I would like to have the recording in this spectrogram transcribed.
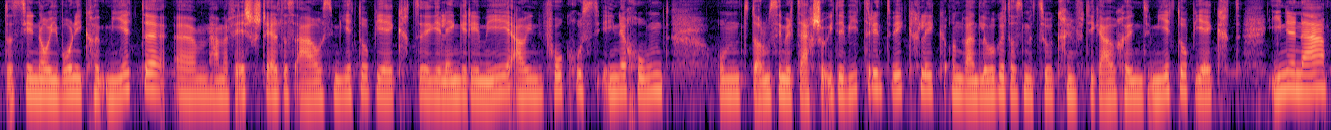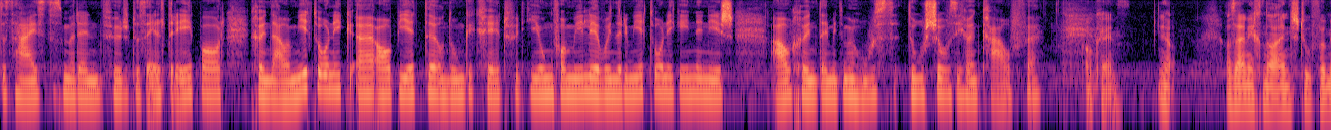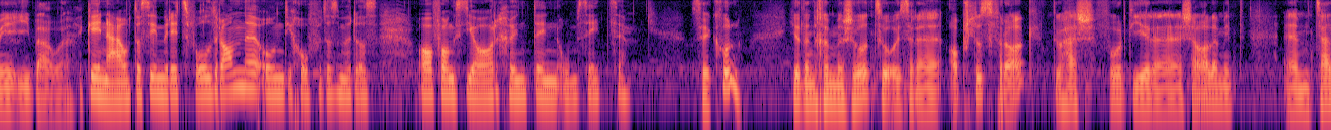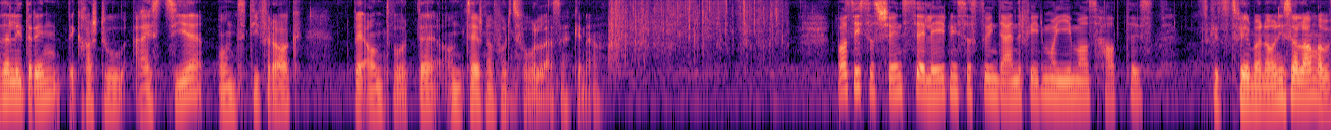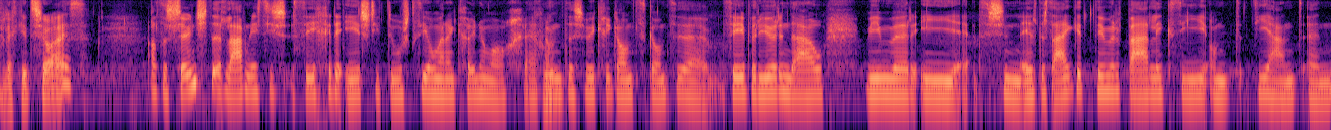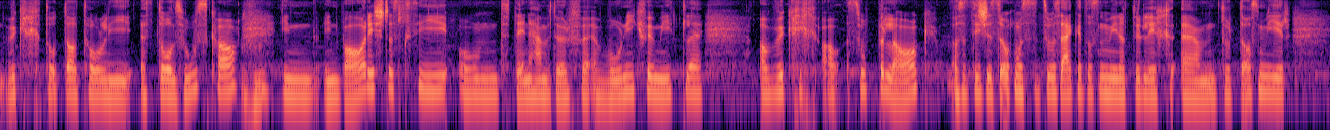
dass sie eine neue Wohnung mieten können, ähm, haben wir festgestellt, dass auch das Mietobjekt je länger je mehr auch in den Fokus hineinkommt. Und darum sind wir jetzt schon in der Weiterentwicklung und wollen schauen, dass wir zukünftig auch Mietobjekte reinnehmen können. Das heisst, dass wir dann für das ältere Ehepaar können auch eine Mietwohnung äh, anbieten und umgekehrt für die junge Familie, die in einer Mietwohnung innen ist, auch können dann mit einem Haus tauschen, das sie kaufen können. Okay, ja. Also eigentlich noch eine Stufe mehr einbauen. Genau, da sind wir jetzt voll dran und ich hoffe, dass wir das Anfangsjahr können umsetzen können. Sehr cool. Ja, dann kommen wir schon zu unserer Abschlussfrage. Du hast vor dir eine Schale mit ähm, Zettel drin. Da kannst du eins ziehen und die Frage beantworten und zuerst noch kurz vorlesen. Genau. Was ist das schönste Erlebnis, das du in deiner Firma jemals hattest? Jetzt gibt es die Firma noch nicht so lange, aber vielleicht gibt es schon eins. Also das schönste Erlebnis war sicher der erste Tausch, den wir machen konnten. Cool. Das ist wirklich ganz, ganz äh, sehr berührend auch, wie wir in, das war ein älteres Eigentümerpärchen und die haben ein wirklich total tolle, ein tolles Haus gehabt. Mhm. In, in Bar war das gewesen. und dann haben wir dürfen eine Wohnung vermitteln aber wirklich eine super Lage. Also es ist so, ich muss dazu sagen, dass wir natürlich ähm, durch das wir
